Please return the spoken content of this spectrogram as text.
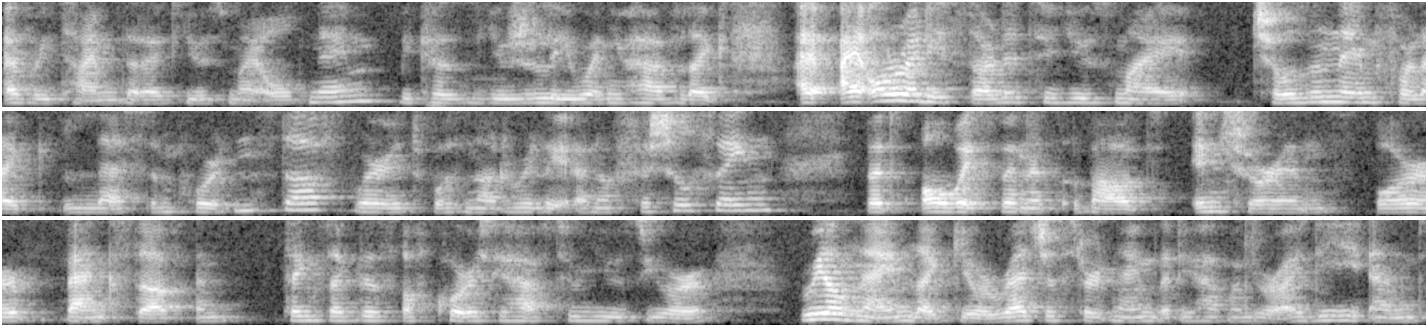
every time that I'd use my old name because usually when you have like I, I already started to use my chosen name for like less important stuff where it was not really an official thing but always when it's about insurance or bank stuff and things like this of course you have to use your real name like your registered name that you have on your ID and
